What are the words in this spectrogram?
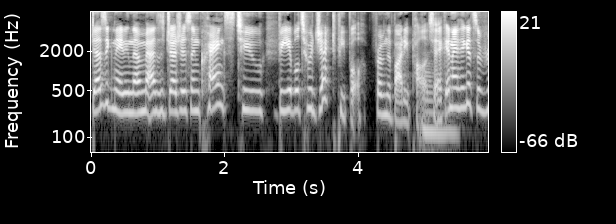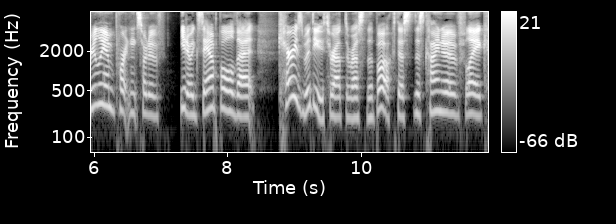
designating them as judges and cranks to be able to eject people from the body politic. Mm. And I think it's a really important sort of, you know, example that carries with you throughout the rest of the book. This this kind of like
